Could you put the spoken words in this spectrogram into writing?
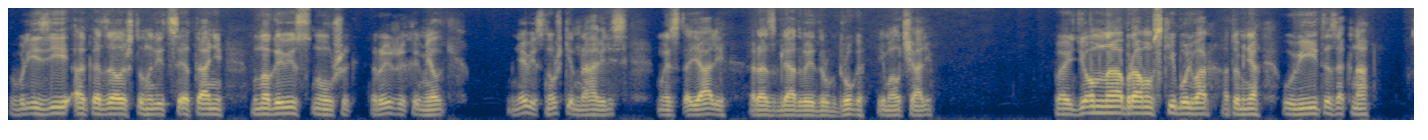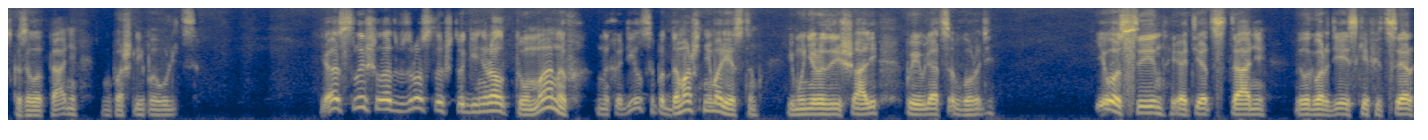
Вблизи оказалось, что на лице Тани много веснушек, рыжих и мелких. Мне веснушки нравились. Мы стояли, разглядывая друг друга, и молчали. — Пойдем на Абрамовский бульвар, а то меня увидит из окна, — сказала Таня. Мы пошли по улице. Я слышал от взрослых, что генерал Туманов находился под домашним арестом, ему не разрешали появляться в городе. Его сын и отец Тани, белогвардейский офицер,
